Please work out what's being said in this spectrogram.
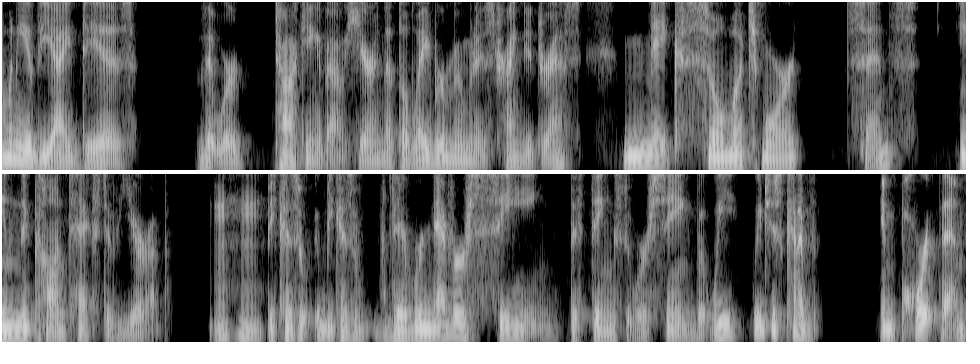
many of the ideas that we're talking about here and that the labor movement is trying to address make so much more sense in the context of Europe. Mm-hmm. Because, because they were never seeing the things that we're seeing, but we, we just kind of import them,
